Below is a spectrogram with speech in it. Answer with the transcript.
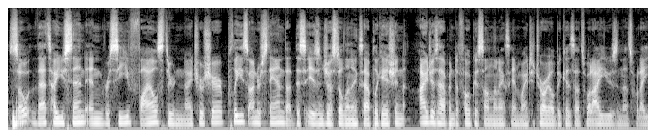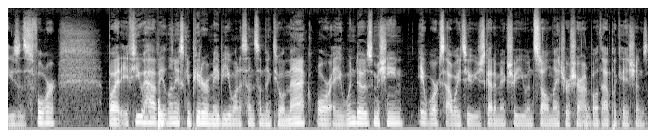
so that's how you send and receive files through NitroShare. Please understand that this isn't just a Linux application. I just happen to focus on Linux in my tutorial because that's what I use and that's what I use this for. But if you have a Linux computer, maybe you want to send something to a Mac or a Windows machine, it works that way too. You just got to make sure you install NitroShare on both applications.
